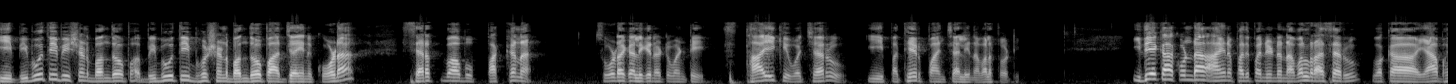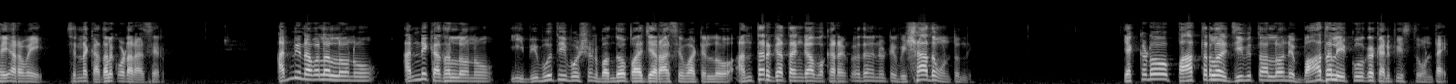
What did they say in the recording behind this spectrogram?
ఈ విభూతి భూషణ్ బందోపా విభూతి భూషణ్ బందోపాధ్యాయుని కూడా శరత్ బాబు పక్కన చూడగలిగినటువంటి స్థాయికి వచ్చారు ఈ పథేర్ పాంచాలి నవలతోటి ఇదే కాకుండా ఆయన పది పన్నెండు నవలు రాశారు ఒక యాభై అరవై చిన్న కథలు కూడా రాశారు. అన్ని నవలల్లోనూ అన్ని కథల్లోనూ ఈ విభూతిభూషణ్ బందోపాధ్యాయ రాసే వాటిల్లో అంతర్గతంగా ఒక రకమైన విషాదం ఉంటుంది. ఎక్కడో పాత్రల జీవితాల్లోని బాధలు ఎక్కువగా కనిపిస్తూ ఉంటాయి.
